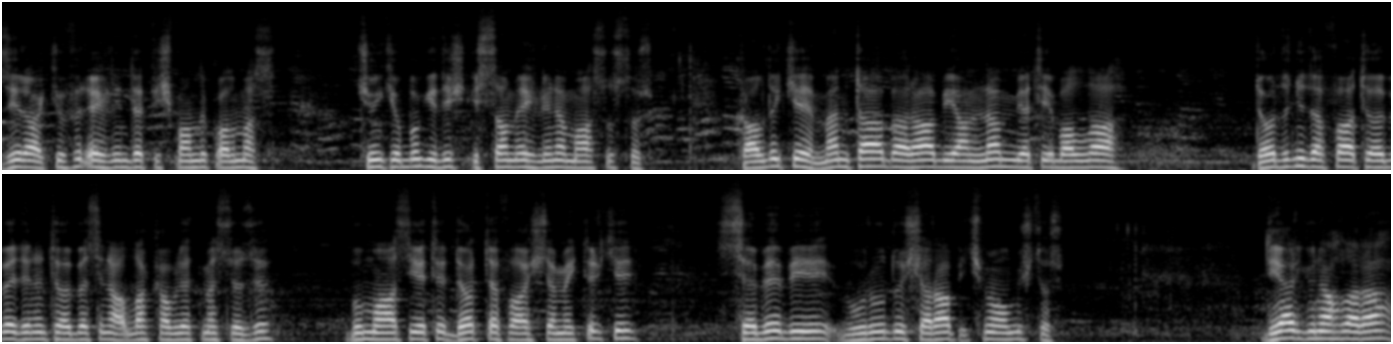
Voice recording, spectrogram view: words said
Zira küfür ehlinde pişmanlık olmaz. Çünkü bu gidiş İslam ehline mahsustur. Kaldı ki men tâbe rabiyan lem yetiballah. Dördüncü defa tövbe edenin tövbesini Allah kabul etmez sözü bu masiyeti dört defa işlemektir ki sebebi vurudu şarap içme olmuştur. Diğer günahlara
